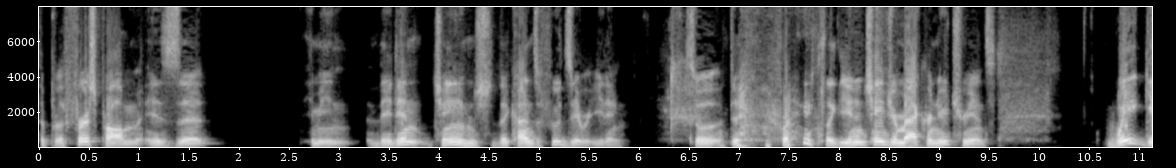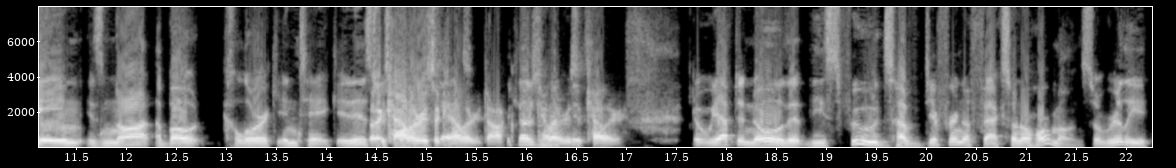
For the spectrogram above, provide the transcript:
the first problem is that, I mean, they didn't change the kinds of foods they were eating. So right, like you didn't change your macronutrients. Weight gain is not about caloric intake. It is. But a calorie is a calorie, doc. A calorie is a calorie. We have to know that these foods have different effects on our hormones. So really,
